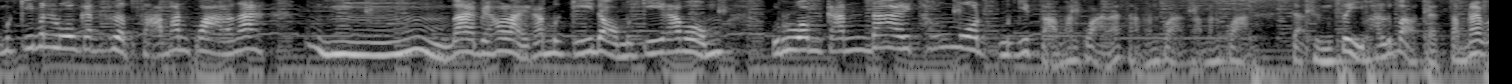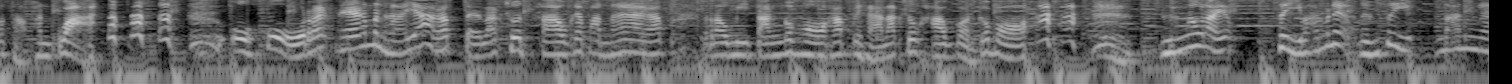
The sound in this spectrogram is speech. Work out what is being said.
เมื่อกี้มันรวมกันเกือบ3,000กว่าแล้วนะ อือหือได้ไปเท่าไหร่ครับเมื่อกี้ดอกเมื่อกี้ครับผม รวมกันได้ทั้งหมดเมื่อกี้3,000 กว่านะ3,000 กว่า 3,000 กว่า จะถึง 4,000 หรือเปล่า แต่จำได้ว่า 3,000 กว่า โอ้โห รักแท้มันหายากครับ แต่รักชั่วคราวแค่พันห้าครับ เรามีตังก็พอครับ ไปหารักชั่วคราวก่อนก็พอ ถึงเท่าไหร่ สี่พันไหมเนี่ยถึงสี่นั่นไง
